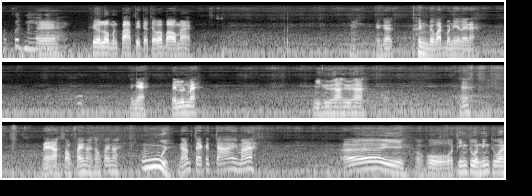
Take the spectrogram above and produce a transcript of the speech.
มันปึ๊ดหนึ่งแล้วเอก็อหายคืออารมณ์มันปลาติดอะแต่ว่าเบามากนี่ถึงก็ขึ้นไปวัดบนนี้เลยนะเป็นไงได้ลุ้นไหม มีฮือฮาฮือฮาฮะไหนอะส่องไฟหน่อยส่องไฟหน่อยอุ้ยน้ำแตกกระจายมาเอ้ยโอ้โหทิ้งทวนทิ้งทวน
